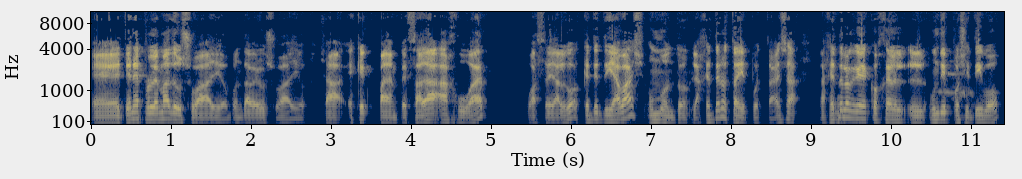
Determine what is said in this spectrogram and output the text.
Eh, tienes problemas de usuario, ponte a ver usuario. O sea, es que para empezar a, jugar o hacer algo, que te tirabas un montón. La gente no está dispuesta a esa. La gente lo que quiere es coger el- un dispositivo,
